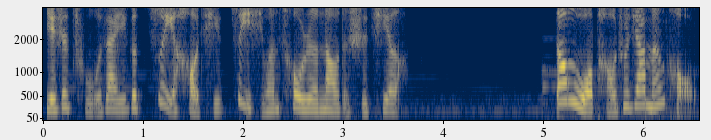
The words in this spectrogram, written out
也是处在一个最好奇、最喜欢凑热闹的时期了。当我跑出家门口，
